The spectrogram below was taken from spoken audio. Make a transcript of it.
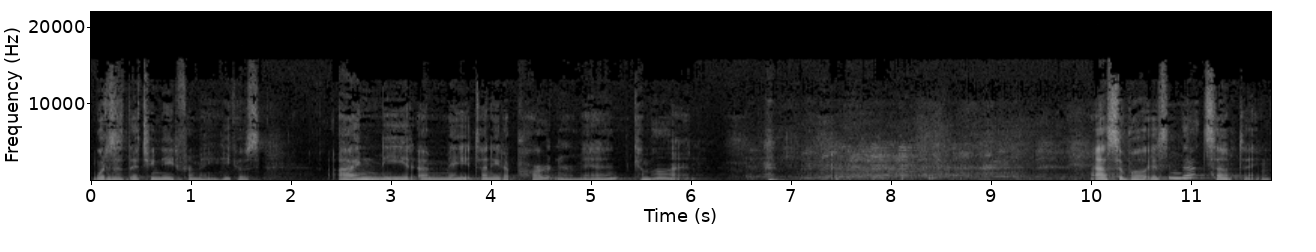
What is it that you need from me? He goes, I need a mate. I need a partner, man. Come on. I said, Well, isn't that something?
